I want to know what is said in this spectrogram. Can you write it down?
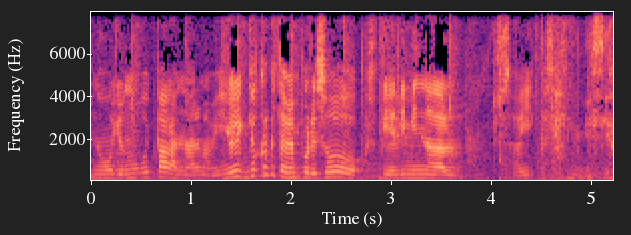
no, yo no voy para ganar, mami. Yo, yo creo que también por eso pues, fui eliminada pues, ahí casi al inicio.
